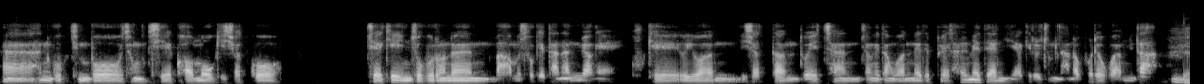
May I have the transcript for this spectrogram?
아, 한국 진보 정치의 거목이셨고 제 개인적으로는 마음속에 단 한 명의 국회의원이셨던 노회찬 정의당 원내대표의 삶에 대한 이야기를 좀 나눠보려고 합니다. 네.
